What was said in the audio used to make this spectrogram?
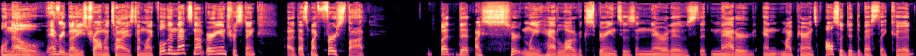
well no everybody's traumatized. I'm like well then that's not very interesting. Uh, that's my first thought but that I certainly had a lot of experiences and narratives that mattered. And my parents also did the best they could.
